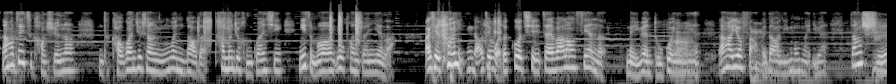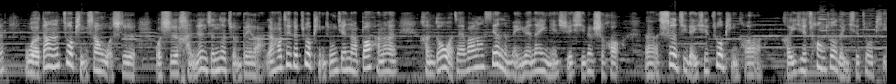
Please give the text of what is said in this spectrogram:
然后这次考学呢，考官就像您问到的，他们就很关心你怎么又换专业了。而且他们已经了解我的过去，在瓦朗县的美院读过一年，然后又返回到尼姆美院。当时我当然作品上我是我是很认真的准备了，然后这个作品中间呢包含了很多我在瓦朗县的美院那一年学习的时候，呃设计的一些作品和和一些创作的一些作品。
